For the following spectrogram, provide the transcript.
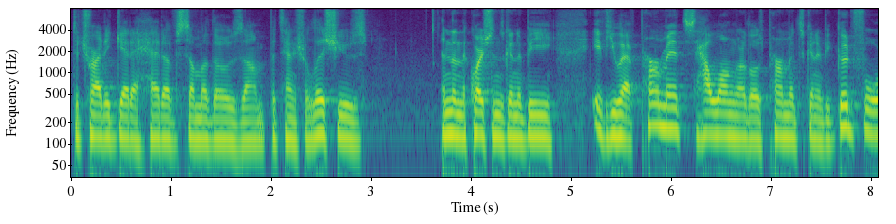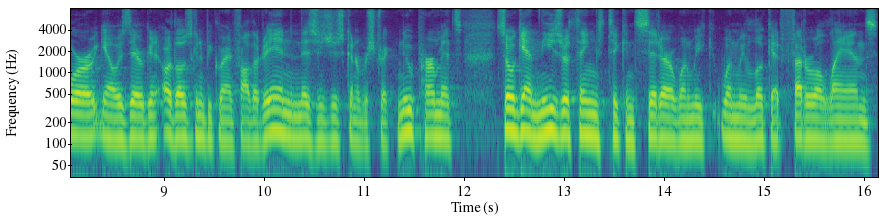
to try to get ahead of some of those um, potential issues. And then the question is going to be, if you have permits, how long are those permits going to be good for? You know, is there are those going to be grandfathered in, and this is just going to restrict new permits? So again, these are things to consider when we when we look at federal lands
